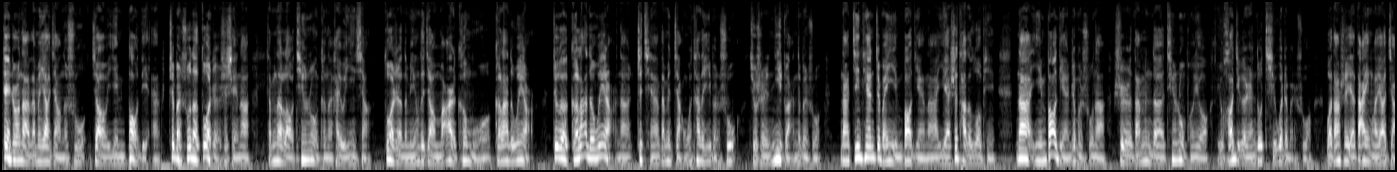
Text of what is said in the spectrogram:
这周呢，咱们要讲的书叫《引爆点》。这本书的作者是谁呢？咱们的老听众可能还有印象，作者的名字叫马尔科姆·格拉德威尔。这个格拉德威尔呢，之前咱们讲过他的一本书，就是《逆转》那本书。那今天这本《引爆点》呢，也是他的作品。那《引爆点》这本书呢，是咱们的听众朋友有好几个人都提过这本书。我当时也答应了要讲，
